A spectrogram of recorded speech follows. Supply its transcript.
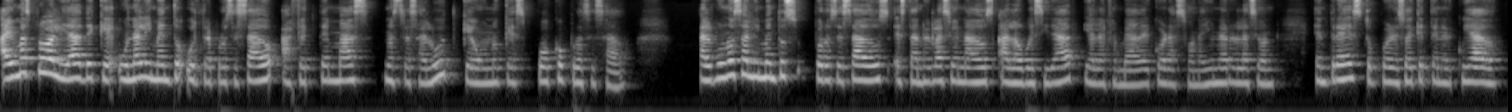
Hay más probabilidad de que un alimento ultraprocesado afecte más nuestra salud que uno que es poco procesado. Algunos alimentos procesados están relacionados a la obesidad y a la enfermedad del corazón. Hay una relación entre esto, por eso hay que tener cuidado.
